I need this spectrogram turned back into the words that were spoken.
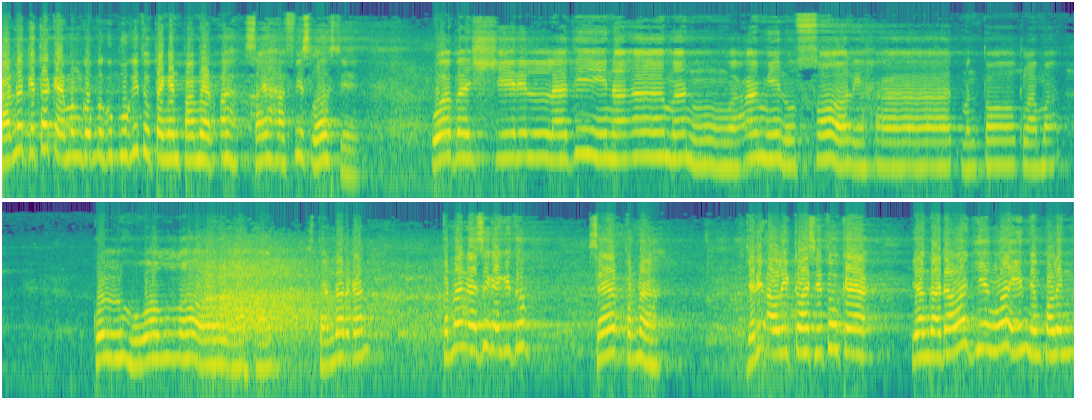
Karena kita kayak menggebu-gebu gitu pengen pamer. Ah, saya hafiz loh sih. Ladina amanu wa amilus solihat. Mentok lama. Kul huwallahu ahad. Standar kan? Pernah nggak sih kayak gitu? Saya pernah. Jadi al-ikhlas itu kayak yang nggak ada lagi yang lain yang paling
